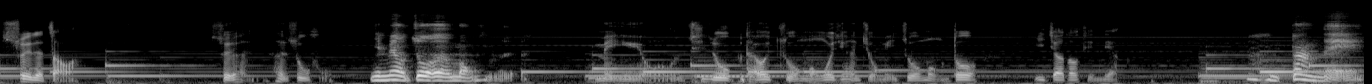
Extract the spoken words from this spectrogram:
睡得着啊，睡得很很舒服。你没有做噩梦什么的？没有，其实我不太会做梦，我已经很久没做梦，都一觉到天亮。那很棒哎！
